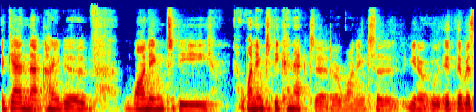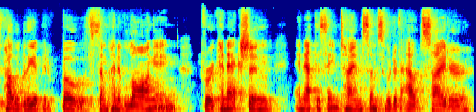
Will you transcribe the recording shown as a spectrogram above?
again, that kind of wanting to be wanting to be connected or wanting to, you know, it, there was probably a bit of both, some kind of longing for a connection and at the same time, some sort of outsider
